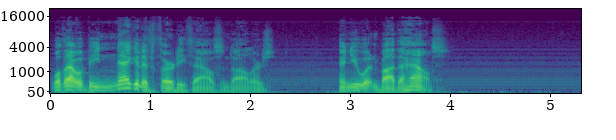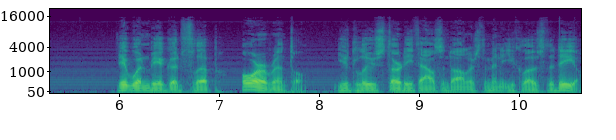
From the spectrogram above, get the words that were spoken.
Well, that would be negative $30,000 and you wouldn't buy the house. It wouldn't be a good flip or a rental. You'd lose $30,000 the minute you close the deal.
